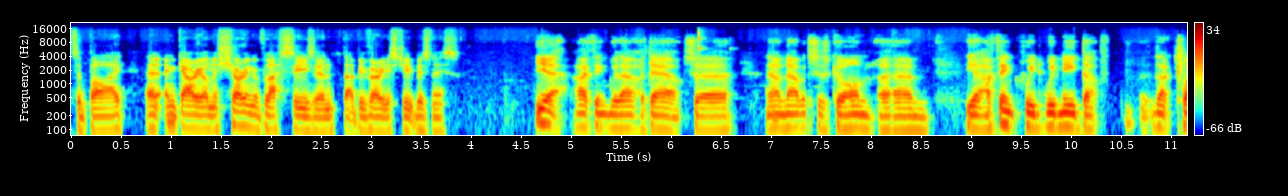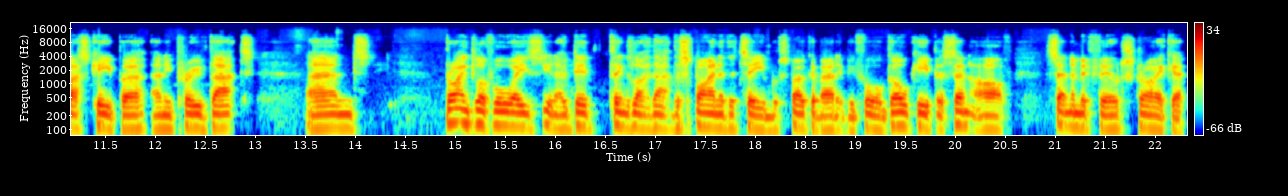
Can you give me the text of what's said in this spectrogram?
to buy. And, and, Gary, on the showing of last season, that'd be very astute business. Yeah, I think without a doubt. Uh, now Navas has gone. Um, yeah, I think we we need that that class keeper, and he proved that. And Brian Clough always, you know, did things like that. The spine of the team. We've spoke about it before. Goalkeeper, centre half, centre midfield, striker.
